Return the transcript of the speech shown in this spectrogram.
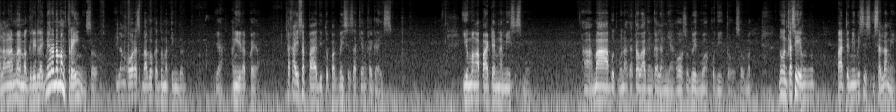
Lang naman mag-rely. Meron namang train. So, ilang oras bago ka dumating doon. Yeah, ang hirap kaya. Tsaka isa pa, dito pag may sasakyan ka guys, yung mga part-time na misis mo, ah maabot mo na, tatawagan ka lang niya, o sunduin mo ako dito. So, mag, noon kasi yung part-time ni misis, isa lang eh.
